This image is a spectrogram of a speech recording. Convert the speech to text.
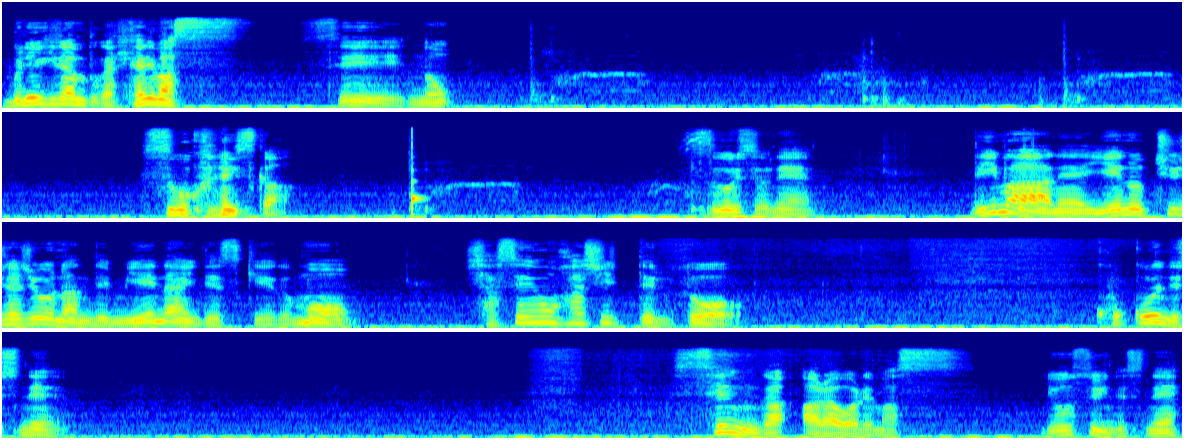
ブレーキランプが光ります。せーの。すごくないですか？すごいですよね。で、今はね、家の駐車場なんで見えないですけれども、車線を走ってると、ここにですね、線が現れます。要するにですね、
